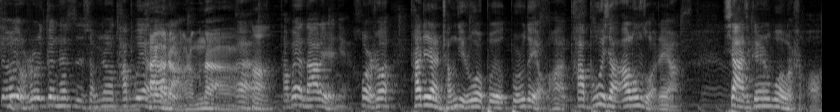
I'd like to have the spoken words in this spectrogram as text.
队友有时候跟他是怎么着，他不愿意开个掌什么的。哎，他不愿意搭理人家，或者说他这站成绩如果不不如队友的话，他不会像阿隆佐这样下去跟人握握手。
